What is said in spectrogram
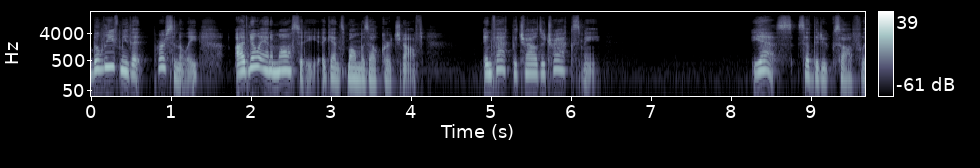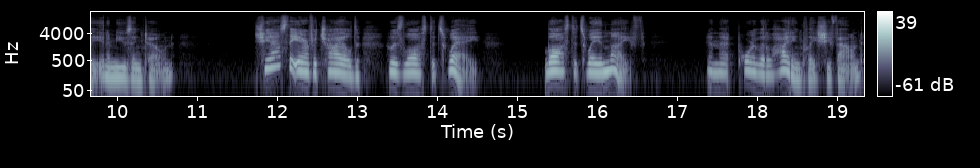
Believe me that, personally, I've no animosity against Mademoiselle Kritchnoff. In fact, the child attracts me. Yes, said the Duke softly, in a musing tone. She has the air of a child who has lost its way, lost its way in life. And that poor little hiding place she found,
